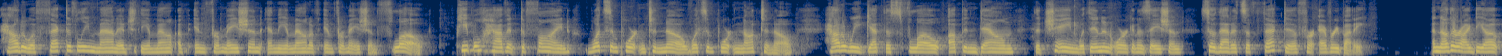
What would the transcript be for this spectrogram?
how to effectively manage the amount of information and the amount of information flow. People haven't defined what's important to know, what's important not to know. How do we get this flow up and down the chain within an organization so that it's effective for everybody? Another idea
